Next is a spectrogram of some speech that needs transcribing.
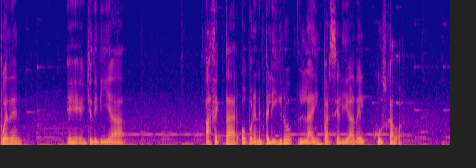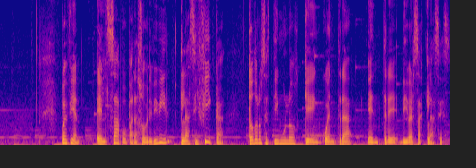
pueden, eh, yo diría, afectar o poner en peligro la imparcialidad del juzgador. Pues bien, el sapo para sobrevivir clasifica todos los estímulos que encuentra entre diversas clases.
